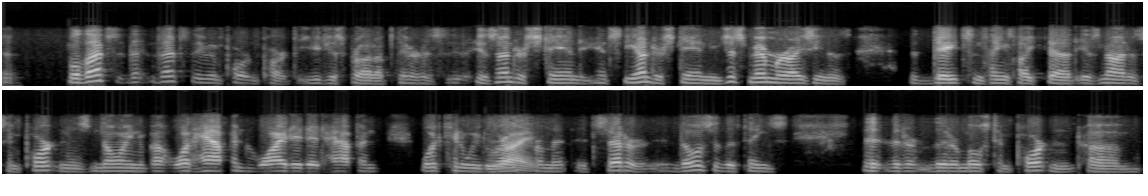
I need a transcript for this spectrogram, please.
know. Well, that's that's the important part that you just brought up. There is is understanding. It's the understanding. Just memorizing the, the dates and things like that is not as important as knowing about what happened, why did it happen, what can we learn right. from it, etc. Those are the things that, that are that are most important. Um,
